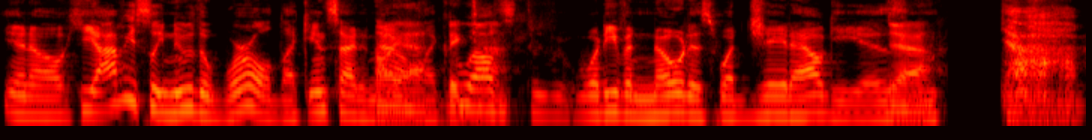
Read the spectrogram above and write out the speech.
You know, he obviously knew the world like inside and Oh, out. yeah, like who time. else would even notice what jade algae is? Yeah. And- yeah, man.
